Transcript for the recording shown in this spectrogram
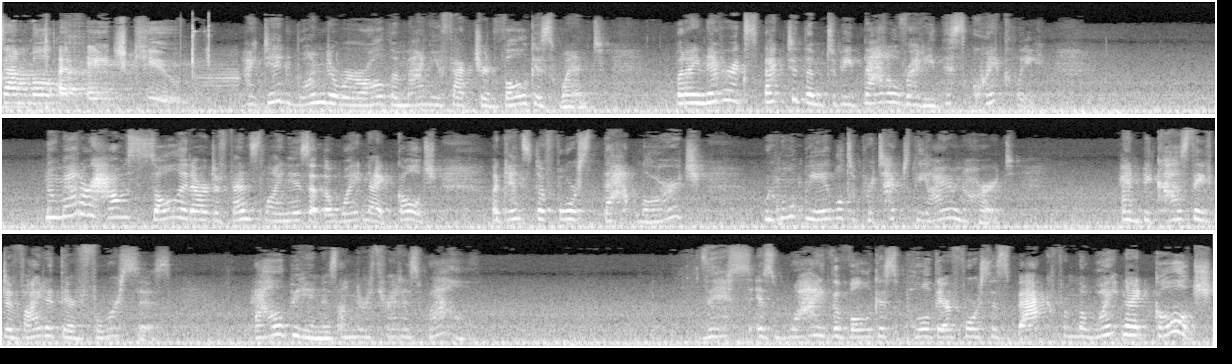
Assemble at HQ. I did wonder where all the manufactured Vulgus went, but I never expected them to be battle ready this quickly. No matter how solid our defense line is at the White-night Gulch, against a force that large, we won't be able to protect the Ironheart. And because they've divided their forces, Albion is under threat as well. This is why the Vulgus pulled their forces back from the White-night Gulch.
